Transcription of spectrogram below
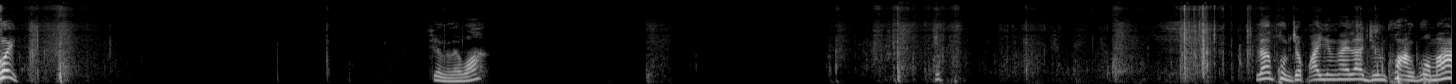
เฮ้ยเสียงอะไรวะแล้วผมจะไปยังไงล่ะยืนขวางผมอะ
